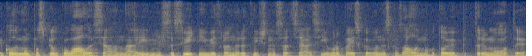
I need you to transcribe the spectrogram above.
І коли ми поспілкувалися на рівні Всесвітньої вітроенергетичної асоціації Європейської, вони сказали, ми готові підтримувати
